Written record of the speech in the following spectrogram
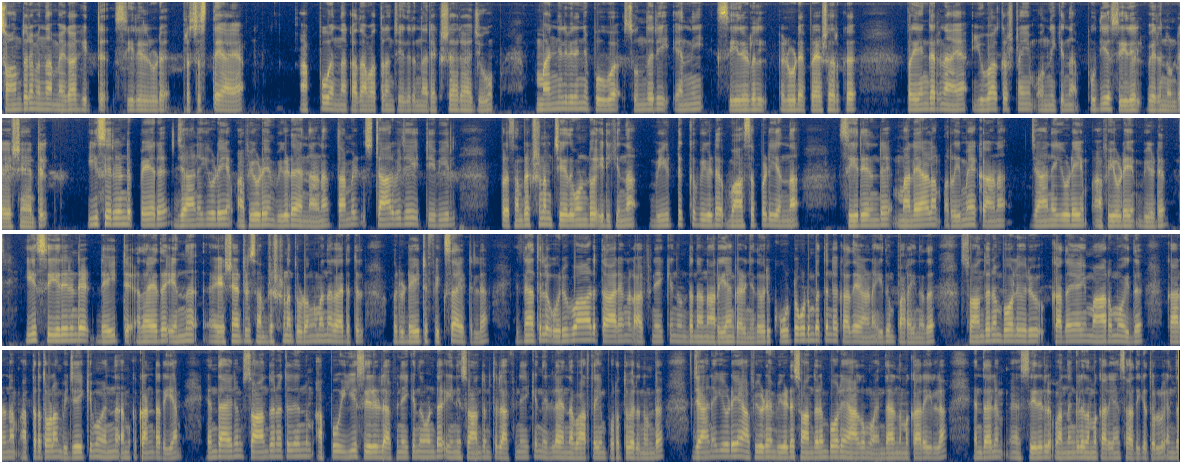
സ്വാതന്ത്ര്യം എന്ന mega hit സീരിയലിലൂടെ പ്രശസ്തയായ അപ്പു എന്ന കഥാപാത്രം ചെയ്തിരുന്ന രക്ഷാരാജുവും മഞ്ഞിൽ വിരിഞ്ഞ പൂവ് സുന്ദരി എന്നീ സീരിയലുകളിലൂടെ പ്രേക്ഷകർക്ക് പ്രിയങ്കരനായ യുവാകൃഷ്ണയും ഒന്നിക്കുന്ന പുതിയ സീരിയൽ വരുന്നുണ്ട് ഏഷ്യാനെറ്റിൽ. ഈ സീരിയലിന്റെ പേര് ജാനകിയുടെയും അഭിയുടെയും വീട് എന്നാണ്. തമിഴ് സ്റ്റാർ വിജയ് ടി വിയിൽ സംരക്ഷണം ചെയ്തുകൊണ്ട് ഇരിക്കുന്ന വീട്ടുക്ക് വീട് വാസപ്പടി എന്ന സീരിയലിന്റെ മലയാളം റീമേക്കാണ് ജാനകിയുടെയും അഭിയുടെയും വീട്. ഈ സീരിയലിന്റെ ഡേറ്റ് അതായത് എന്ന് ഏഷ്യാനെറ്റിൽ സംരക്ഷണം തുടങ്ങുമെന്ന കാര്യത്തിൽ ഒരു ഡേറ്റ് ഫിക്സ് ആയിട്ടില്ല. ഇതിനകത്തിൽ ഒരുപാട് താരങ്ങൾ അഭിനയിക്കുന്നുണ്ടെന്നാണ് അറിയാൻ കഴിഞ്ഞത്. ഒരു കൂട്ടുകുടുംബത്തിന്റെ കഥയാണ് ഇതും പറയുന്നത്. സ്വാതന്ത്ര്യം പോലെ ഒരു കഥയായി മാറുമോ ഇത്? കാരണം അത്രത്തോളം വിജയിക്കുമോ എന്ന് നമുക്ക് കണ്ടറിയാം. എന്തായാലും സ്വാതന്ത്ര്യത്തിൽ നിന്നും അപ്പോൾ ഈ സീരിയലിൽ അഭിനയിക്കുന്നതുകൊണ്ട് ഇനി സ്വാതന്ത്ര്യത്തിൽ അഭിനയിക്കുന്നില്ല എന്ന വാർത്തയും പുറത്തു വരുന്നുണ്ട്. ജാനകിയുടെയും അഫിയുടെയും വീട് സ്വാതന്ത്ര്യം പോലെ ആകുമോ? എന്താണെന്ന് നമുക്കറിയില്ല. എന്തായാലും സീരിയൽ വന്നെങ്കിൽ നമുക്കറിയാൻ സാധിക്കത്തുള്ളൂ. എന്താ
